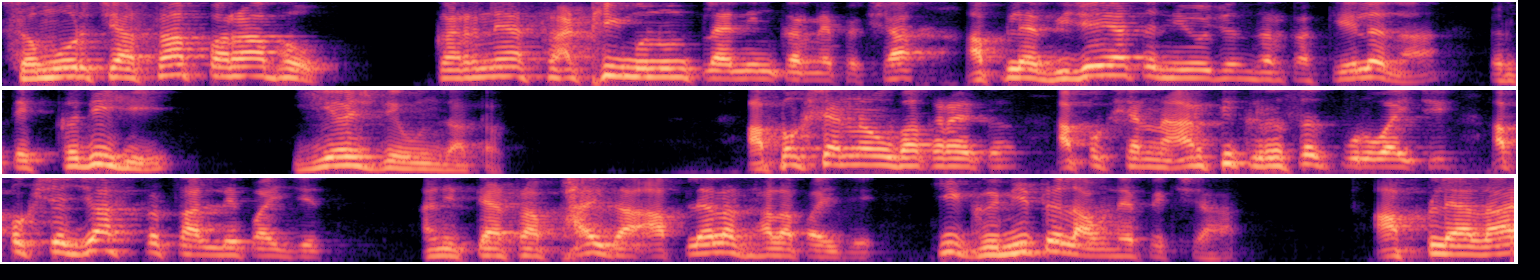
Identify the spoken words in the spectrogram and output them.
समोरच्याचा पराभव करण्यासाठी म्हणून प्लॅनिंग करण्यापेक्षा आपल्या विजयाचं नियोजन जर का केलं ना तर ते कधीही यश देऊन जातं. अपक्षांना उभा करायचं अपक्षांना आर्थिक रसद पुरवायची अपक्ष जास्त चालले पाहिजेत आणि त्याचा फायदा आपल्याला झाला पाहिजे. ही गणित लावण्यापेक्षा आपल्याला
